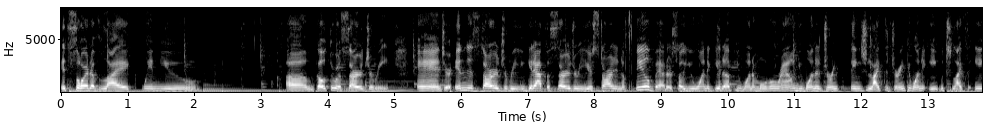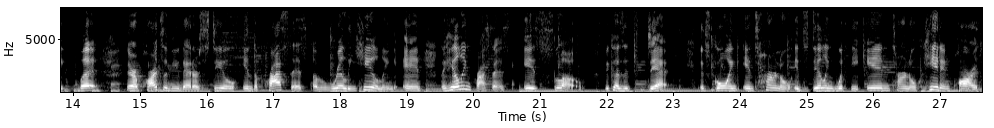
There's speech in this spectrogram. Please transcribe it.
It's sort of like when you um, go through a surgery and you're in this surgery, you get out the surgery, you're starting to feel better. So you want to get up, you want to move around, you want to drink things you like to drink, you want to eat what you like to eat. But there are parts of you that are still in the process of really healing. And the healing process is slow because it's depth. It's going internal. It's dealing with the internal hidden parts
